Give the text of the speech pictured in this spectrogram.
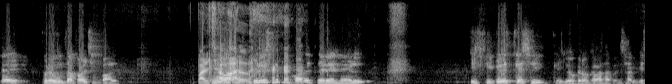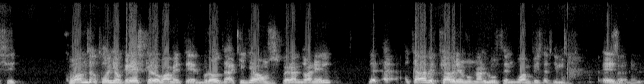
Sí, pregunta para el chaval. Para el chaval. ¿Crees que va a aparecer en él? Y si crees que sí, que yo creo que vas a pensar que sí, ¿cuándo coño crees que lo va a meter? Bro, de aquí llevamos esperando a él. De- eh, Cada vez que abren una luz en One Piece decimos, es en él,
